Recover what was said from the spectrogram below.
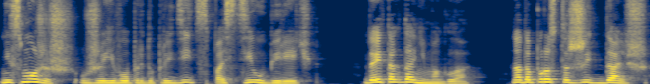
Не сможешь уже его предупредить, спасти, уберечь. Да и тогда не могла. Надо просто жить дальше.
